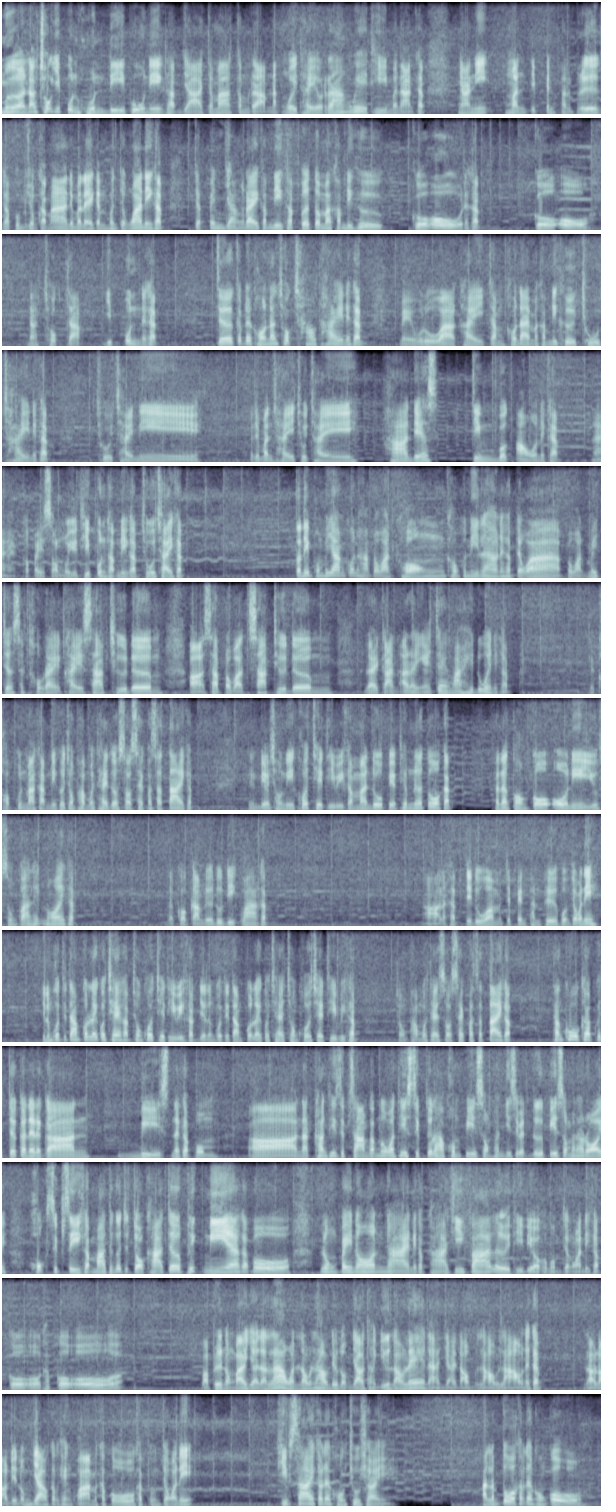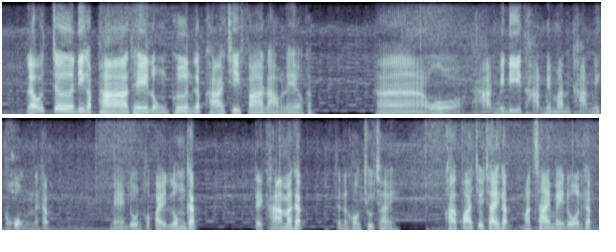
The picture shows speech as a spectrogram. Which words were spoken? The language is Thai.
เมื่อนักชกญี่ปุ่นหุ่นดีผู้นี้ครับอยากจะมากำราบนักมวยไทยร้างเวทีมานานครับ งานนี้มันติดเป็นผันพรือครับคุณผู้ชมครับอ่าเดี๋ยวมาเล่นกันพ้นจังหวะนี้ครับจะเป็นอย่างไรครับนี่ครับ เปิดตัวมาครับนี่คือโกโอนะครับโกโอนักชกจากญี่ปุ่นนะครับ เจอกับด้าของนักชกชาวไทยนะครับ ไม่รู้ว่าใครจำเขาได้ไหมครับนี่คือชูชัยนะครับ ชูชัยนี่ปัจจุบันใช้ชูชัยฮาเดสจิมเวิร์กเอานะครับ อ่าก็ไปสอนมวยอยู่ที่ญี่ปุ่นครับนี่ครับชูชัยครับ ตอนนี้ผมพยายามค้นหาประวัติของเขาคนนี้แล้วนะครับ แต่ว่าประวัติไม่เจอสักเท่าไหร่ใครทราบชื่อเดิมอ่าทราบประวัติทราบชื่อเดิม รายการอะไรไงแจ้งมาให้ด้วยนะครับจะขอบคุณมากครับนี่คือช่องพามวยไทยโดยสอดแซกภาษาใต้ครับหนึ่งเดียวช่องนี้โค้ชเชทีวีครับมาดูเปรียบเทียบเนื้อตัวครับทางด้านของโกโอนี่อยู่สูงกว่าเล็กน้อยครับ แล้วก็กล้ามเนื้อดูดีกว่าครับ อาละครับจะดูว่ามันจะเป็นพันธุ์พือผมจะวันนี้อย่าลืมกดติดตามกดไลค์กดแชร์ครับช่องโค้ชเชทีวีครับอย่าลืมกดติดตามกดไลค์กดแชร์ช่องโค้ชเชทีวีครับช่องพามวยไทยสอดแซกภาษาใต้ครับทั้งคู่ครับก็เจอกันในรายการบีสนะครับผมอ่านัดครั้งที่ 13 ครับ เมื่อวันที่ 10 ตุลาคมปี 2021 หรือปี 2564 ครับ มาถึงก็จะเจาะขาเจอพลิกเมียครับโอ้ลงไปนอนหงายนะครับขาชี้ฟ้าเลยทีเดียวครับผมจังหวะนี้ครับโกโอครับโกโอ ปรับเพื่อนของบ้านอย่าดันเล่าวันเล่าเล่าเดี๋ยวหลมยาวถังยืนเล้าแล่นะอย่าเล้าเล้าเล้านะครับเล้าเล้าเดี๋ยวล้มยาวครับแข่งขวาไหมครับโกครับทุนจังหวะนี้ทีบซ้ายครับด้านของชูชัยอันลำตัวครับด้านของโก แล้วเจอนี่ครับพาเทลงพื้นครับขาชี้ฟ้าเหล่าแล้วครับอ่าโอ้ฐานไม่ดีฐานไม่มั่นฐานไม่คงนะครับแม่โดนเข้าไปล้มครับแต่ขามาครับเจ้าหน้าของชูชัยขาขวาชูชัยครับมัดซ้ายไม่โดนครับ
